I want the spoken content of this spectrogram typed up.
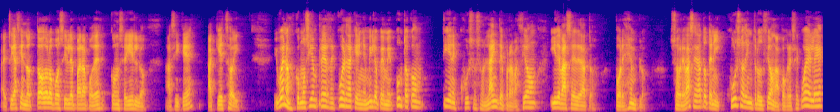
estoy haciendo todo lo posible para poder conseguirlo. Así que aquí estoy. Y bueno, como siempre, recuerda que en emiliopm.com tienes cursos online de programación y de base de datos. Por ejemplo, sobre base de datos tenéis curso de introducción a PostgreSQL,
